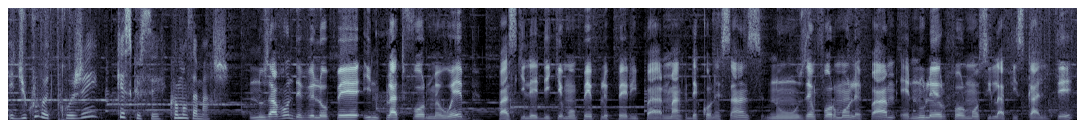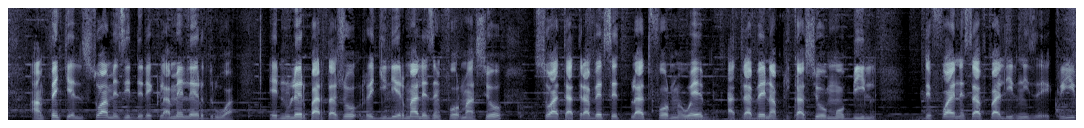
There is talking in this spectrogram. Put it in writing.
Et du coup, votre projet, qu'est-ce que c'est? Comment ça marche? Nous avons développé une plateforme web parce qu'il est dit que mon peuple périt par manque de connaissances. Nous informons les femmes et nous les formons sur la fiscalité afin qu'elles soient à mesure de réclamer leurs droits et nous leur partageons régulièrement les informations, soit à travers cette plateforme web, à travers une application mobile. Des fois, elles ne savent pas lire ni écrire.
